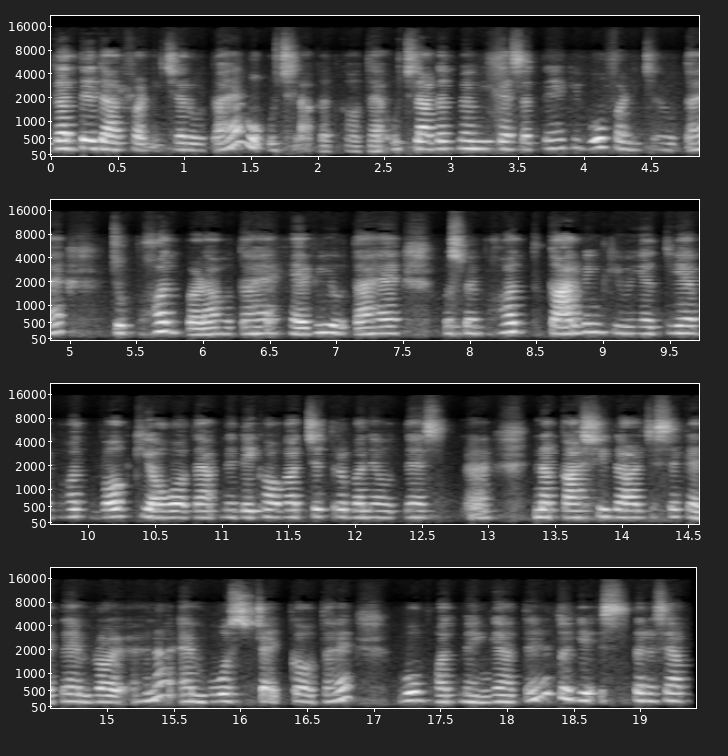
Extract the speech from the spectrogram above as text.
गद्देदार फर्नीचर होता है, वो उच्च लागत का होता है। उच्च लागत में हम ये कह सकते हैं कि वो फर्नीचर होता है जो बहुत बड़ा होता है हैवी होता है, उसमें बहुत कार्विंग की हुई होती है, बहुत वर्क किया हुआ होता है। आपने देखा होगा, चित्र बने होते हैं नक्काशीदार जिसे कहते हैं एम्ब्रॉय है ना एम्बोस टाइप का होता है, वो बहुत महँगे आते हैं। तो ये इस तरह से आप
